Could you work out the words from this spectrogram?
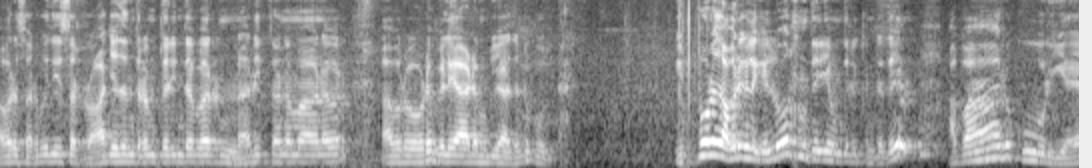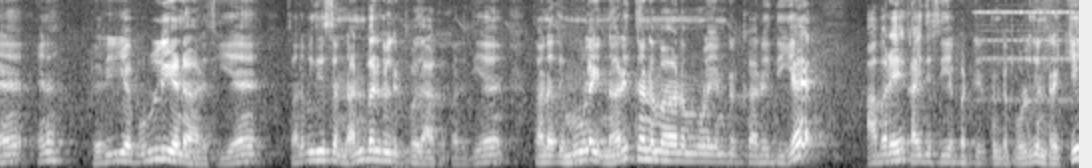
அவர் சர்வதேச ராஜதந்திரம் தெரிந்தவர் நரித்தனமானவர் அவரோடு விளையாட முடியாது என்று கூறினார். இப்பொழுது அவர்களுக்கு எல்லோருக்கும் தெரிய வந்திருக்கின்றது அவ்வாறு கூறிய என பெரிய புள்ளி என அருதிய சர்வதேச நண்பர்கள் இருப்பதாக கருதிய தனது மூளை நரித்தனமான மூளை என்று கருதிய அவரே கைது செய்யப்பட்டிருக்கின்ற பொழுது இன்றைக்கு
